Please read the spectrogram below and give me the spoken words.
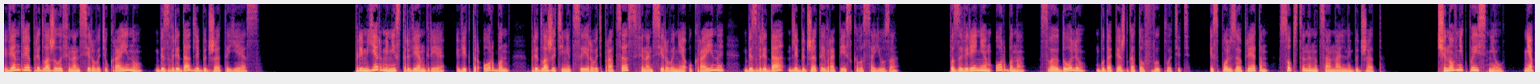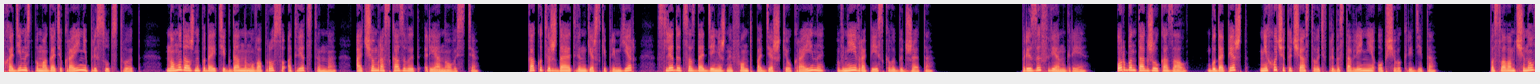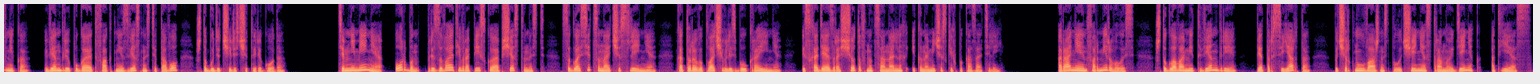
Венгрия предложила финансировать Украину без вреда для бюджета ЕС. Премьер-министр Венгрии Виктор Орбан предложить инициировать процесс финансирования Украины без вреда для бюджета Европейского Союза. По заверениям Орбана, свою долю Будапешт готов выплатить, используя при этом собственный национальный бюджет. Чиновник пояснил, необходимость помогать Украине присутствует, но мы должны подойти к данному вопросу ответственно – о чем рассказывает РИА Новости. Как утверждает венгерский премьер, следует создать денежный фонд поддержки Украины вне европейского бюджета. Призыв Венгрии. Орбан также указал, Будапешт не хочет участвовать в предоставлении общего кредита. По словам чиновника, Венгрию пугает факт неизвестности того, что будет через 4 года. Тем не менее, Орбан призывает европейскую общественность согласиться на отчисления, которые выплачивались бы Украине, исходя из расчетов национальных экономических показателей. Ранее информировалось, что глава МИД Венгрии Петр Сиярта подчеркнул важность получения страной денег от ЕС.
